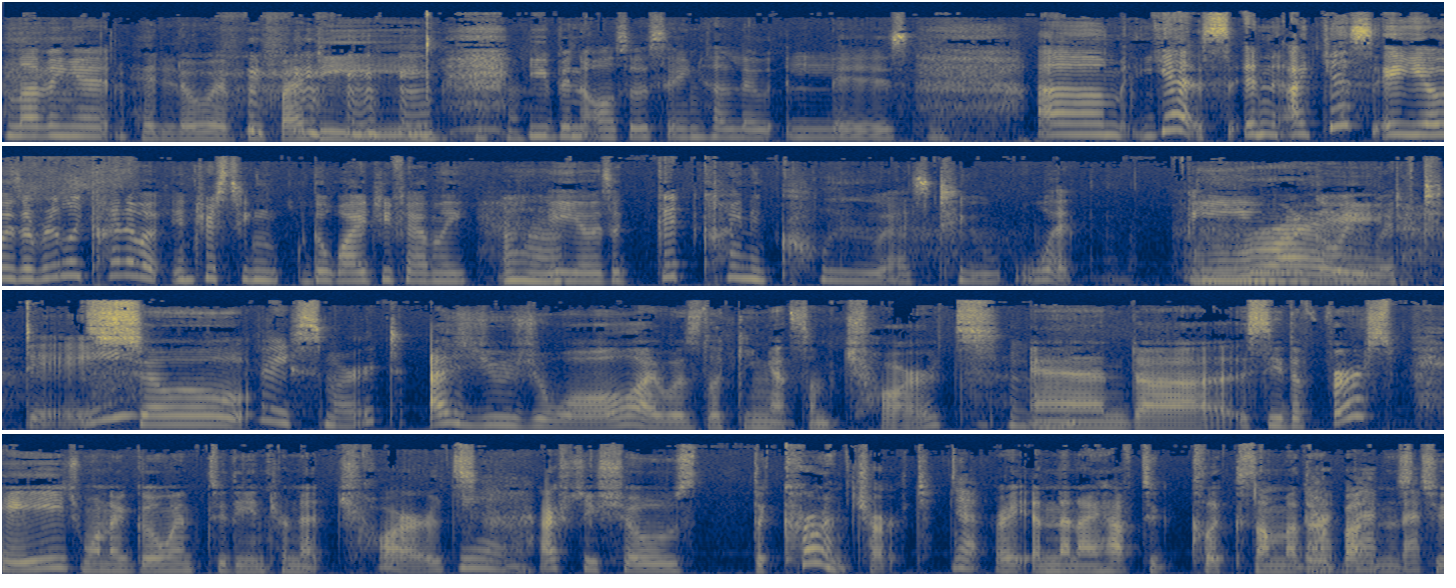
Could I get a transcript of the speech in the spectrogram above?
loving it. Hello, everybody. You've been also saying hello, Liz. Um, yes, and I guess Ayo is a really kind of interesting. The YG family Mm-hmm. Ayo is a good kind of clue as to what theme we're going Right. with today. so Very smart. as usual, I was looking at some charts, Mm-hmm. and uh, see the first page when I go into the internet charts Yeah. actually shows the current chart. Yeah. Right, and then I have to click some other Back, buttons back, to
